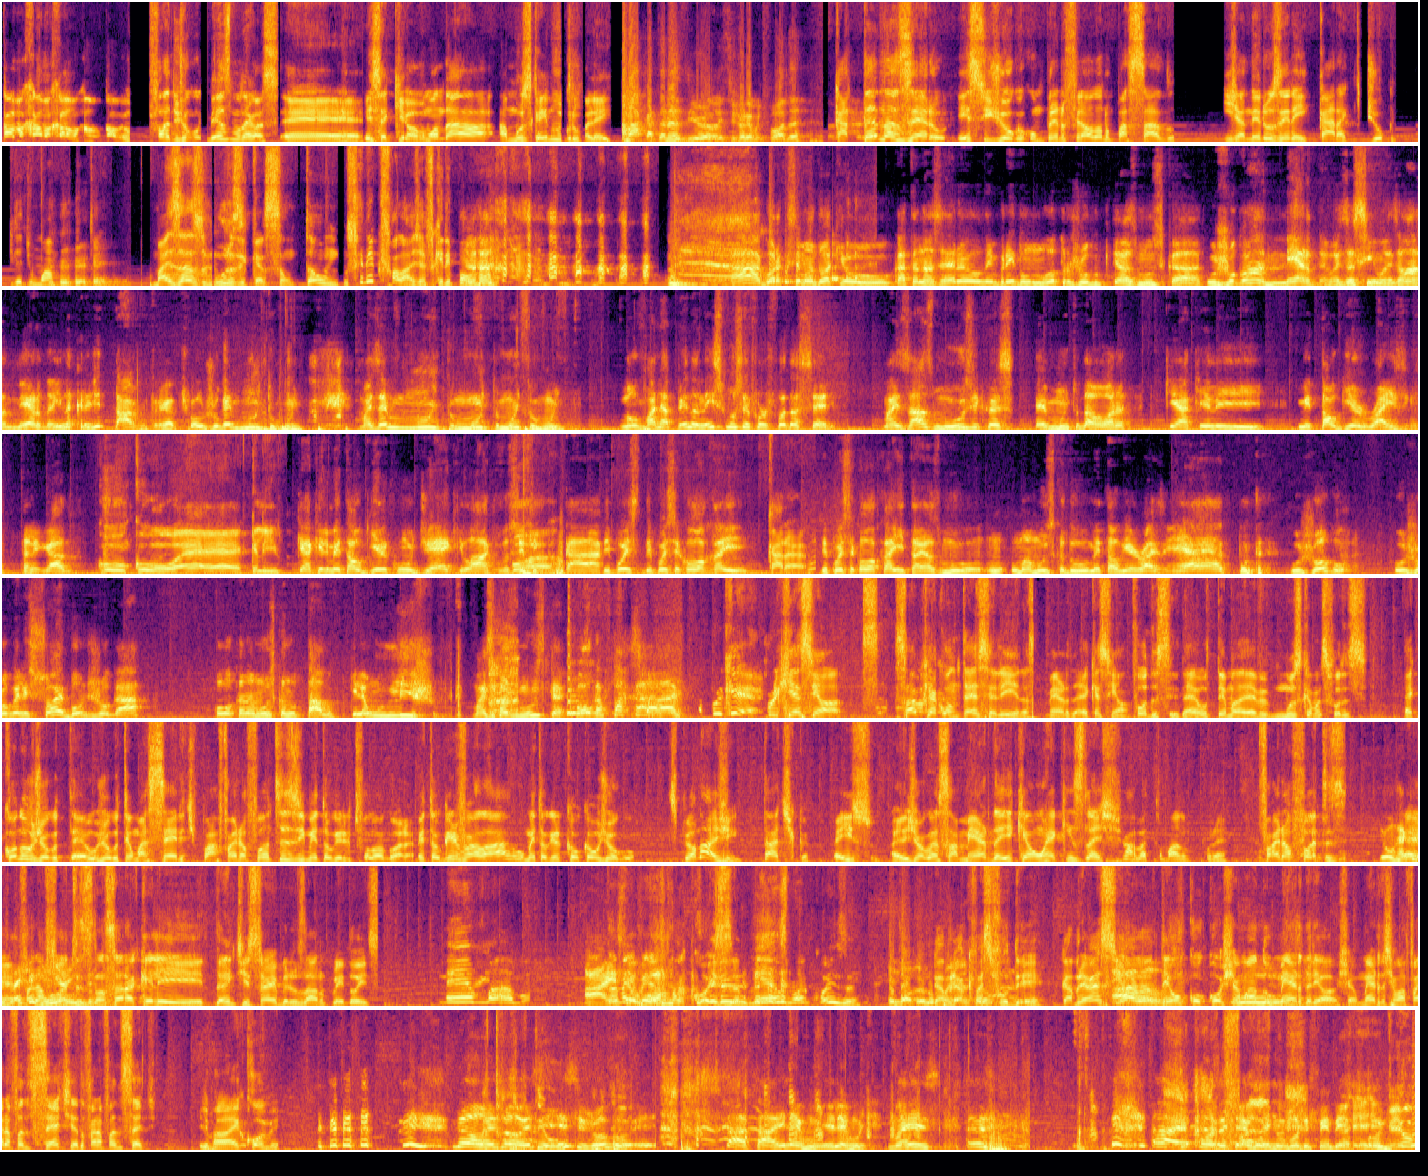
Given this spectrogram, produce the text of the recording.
Calma, calma, calma, calma, calma. Eu vou falar do jogo, mesmo negócio. É. Esse aqui, ó. Vou mandar a, a música aí no grupo, olha aí. Ah, Katana Zero, esse jogo é muito foda. Katana Zero. Esse jogo eu comprei no final do ano passado. Em janeiro eu zerei. Cara, que jogo filha de uma. Mas as músicas são tão. Não sei nem o que falar, já fiquei de pau. Ah, agora que você mandou aqui o Katana Zero, eu lembrei de um outro jogo que tem as músicas. O jogo é uma merda, mas assim, mas é uma merda inacreditável, tá ligado? Tipo, o jogo é muito ruim. Mas é muito, muito, muito ruim. Não vale a pena nem se você for fã da série. Mas as músicas é muito da hora, que é aquele Metal Gear Rising, tá ligado? Com, com. É, é, aquele. Que é aquele Metal Gear com o Jack lá, que você Porra. fica. Caraca, depois, depois você coloca aí. Cara, Depois você coloca aí, tá? As um- uma música do Metal Gear Rising. É, puta. O jogo. O jogo ele só é bom de jogar colocando a música no talo. Porque ele é um lixo. Mas as músicas folga pra caralho. Por quê? Porque assim, ó, sabe o que acontece ali nessa merda? É que assim, ó, foda-se, né? O tema é música, mas foda-se. É quando o jogo, te- o jogo tem uma série, tipo, ah, Final Fantasy e Metal Gear que tu falou agora. Metal Gear vai lá, o Metal Gear qual que é o jogo? Espionagem, tática. É isso. Aí eles jogam essa merda aí que é um hack and slash. Ah, vai tomar no cu, né? Final Fantasy. E um hack and É, slash é Final ruim Fantasy. ainda. Lançaram aquele Dante Cerberus lá no Play 2. Mesma, Ah, esse também eu gosto. mesma coisa, mesma coisa. Então, eu não Gabriel que vai se fuder. Gabriel é assim, Ah, ó. não. Tem um cocô chamado O- merda ali, ó. Chama, merda, chama Final Fantasy VII, é do Final Fantasy VII. Ele vai lá e come. Não, mas não, esse, esse jogo. é- Tá, tá, ele é ruim, ele é ruim. Mas. Ah, é, foda-se, é ruim, não vou defender. Aí, viu?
